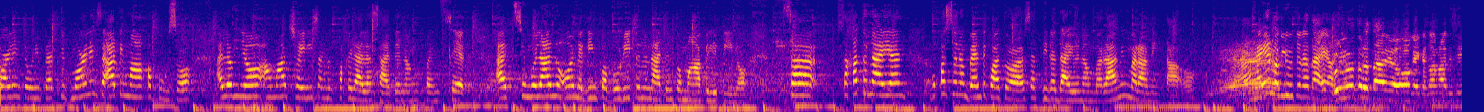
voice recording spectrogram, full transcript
Morning, Tony Pet. Good morning sa ating mga kapuso. Alam nyo, ang mga Chinese ang nagpakilala sa atin ng pansit. At simula noon, naging paborito na natin itong mga Pilipino. Sa, sa katunayan, bukas na ng 24 oras at dinadayo ng maraming maraming tao. Yes. Ngayon, magluto na tayo. Magluluto na tayo. Okay, kasama natin si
